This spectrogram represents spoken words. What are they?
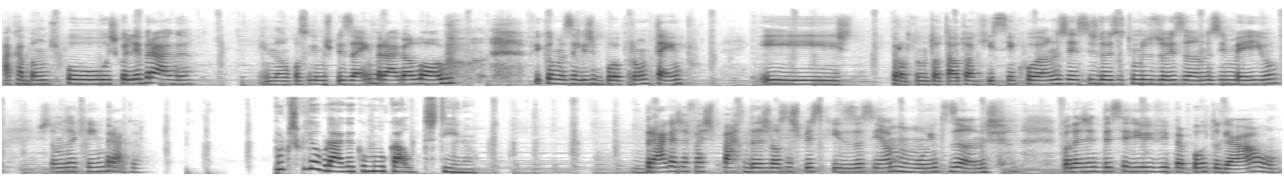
acabamos por escolher Braga. E não conseguimos pisar em Braga logo. Ficamos em Lisboa por um tempo. E pronto, no total estou aqui cinco anos. E esses dois últimos dois anos e meio estamos aqui em Braga. Por que escolheu Braga como local de destino? Braga já faz parte das nossas pesquisas assim há muitos anos. Quando a gente decidiu ir vir para Portugal,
